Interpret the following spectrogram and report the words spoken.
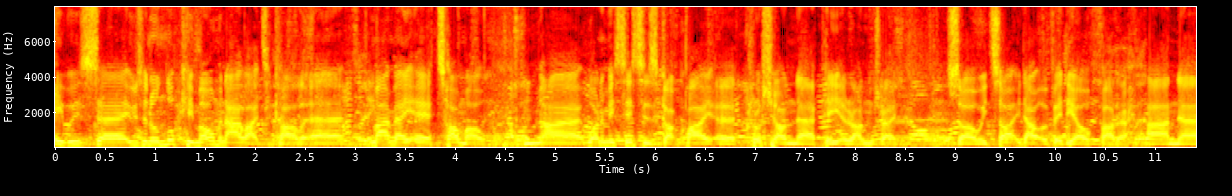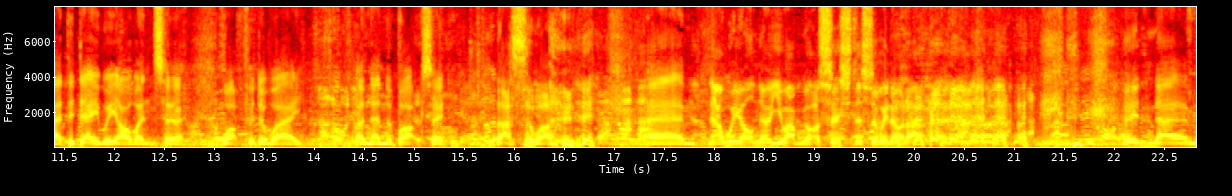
it was uh, it was an unlucky moment, I like to call it. Uh, my mate uh, Tomo, uh, one of my sisters got quite a crush on uh, Peter Andre, so we'd sorted out a video for her. And uh, the day we all went to Watford away, and then the boxing, that's the one. um, Now we all know you haven't got a sister, so we know that. and um,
